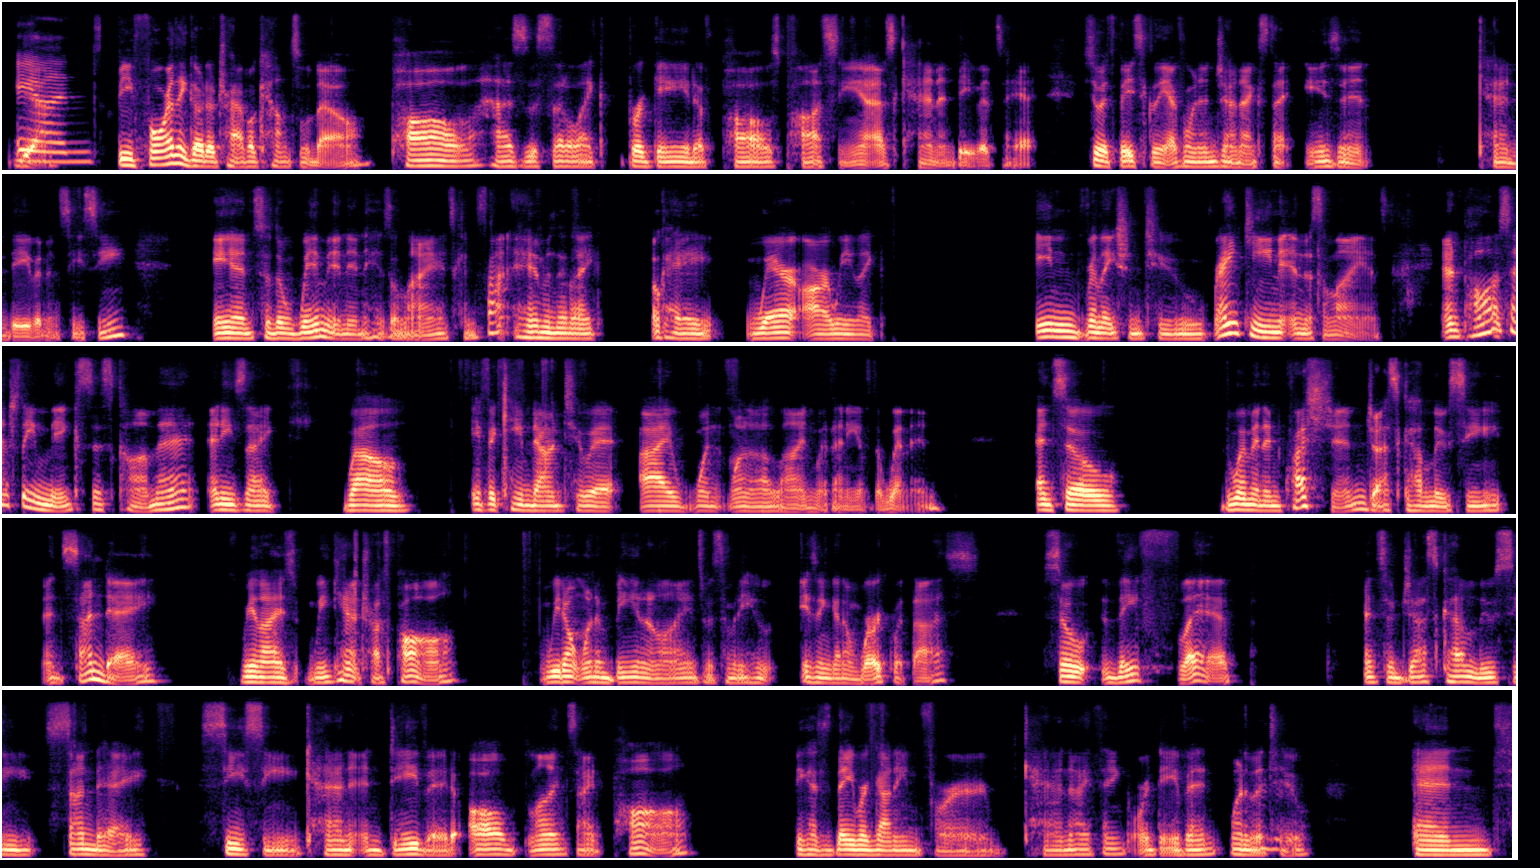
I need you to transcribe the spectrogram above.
Yeah. And Before they go to tribal council, though, Paul has this little like brigade of Paul's posse, as Ken and David say it. So it's basically everyone in Gen X that isn't Ken, David, and Cece. And so the women in his alliance confront him and they're like, okay, where are we? Like, in relation to ranking in this alliance. And Paul essentially makes this comment and he's like, well, if it came down to it, I wouldn't want to align with any of the women. And so the women in question, Jessica, Lucy, and Sunday, realize we can't trust Paul. We don't want to be in an alliance with somebody who isn't going to work with us. So they flip. And so Jessica, Lucy, Sunday, Cece, Ken, and David all blindside Paul because they were gunning for Ken, I think, or David, one of the mm-hmm. two. And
